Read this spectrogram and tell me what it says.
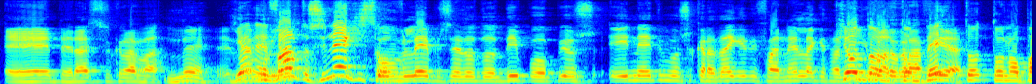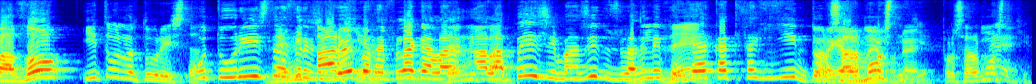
Ε, τεράστιος κραβά. Ναι. Ε, Για- δεν ε, μου βάλ' λες- το, συνέχισε το. Τον βλέπεις εδώ τον τύπο ο οποίος είναι έτοιμος, σου κρατάει και τη φανέλα και θα Ποιον βγει τώρα, τον, φωτογραφία. πε- το- τον οπαδό ή τον τουρίστα; Ο τουρίστας Δεν δεν υπάρχει, του έπαθε ρε φίλε, πλάκα, αλλά, δεν αλλά υπάρχει. παίζει μαζί τους. Δηλαδή λέει: Ναι. Παιδιά, κάτι θα έχει γίνει τώρα. για να με Προσαρμόστηκε. έχουνε». Προσαρμόστηκε.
